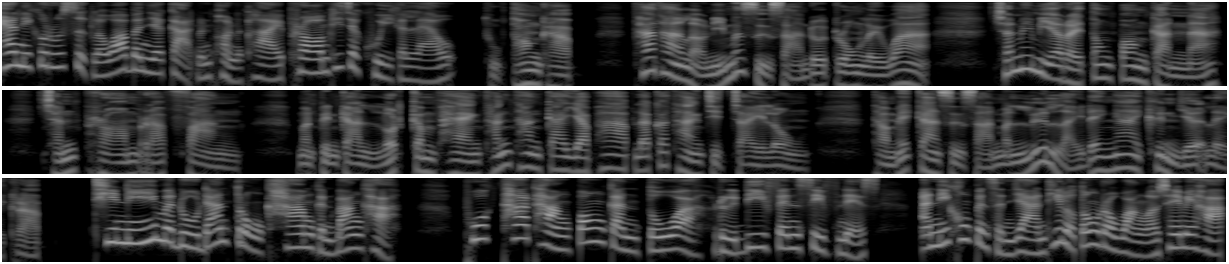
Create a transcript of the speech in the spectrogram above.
แค่นี้ก็รู้สึกแล้วว่าบรรยากาศมันผ่อนคลายพร้อมที่จะคุยกันแล้ว ถูกต้องครับ ท่าทางเหล่านี้มันสื่อสารโดยตรงเลยว่า ฉันไม่มีอะไรต้องป้องกันนะ ฉันพร้อมรับฟัง มันเป็นการลดกำแพงทั้งทางกายภาพและก็ทางจิตใจลงทำให้การสื่อสารมันลื่นไหลได้ง่ายขึ้นเยอะเลยครับ ทีนี้มาดูด้านตรงข้ามกันบ้างค่ะ พวกท่าทางป้องกันตัวหรือ defensiveness อันนี้คงเป็นสัญญาณที่เราต้องระวังแล้วใช่ไหมคะ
